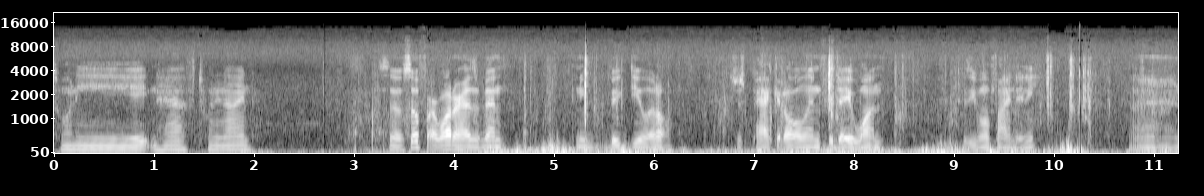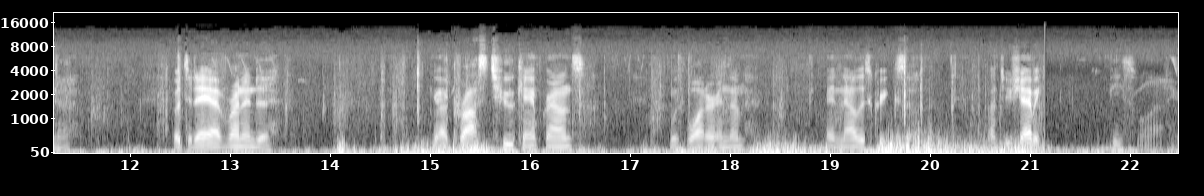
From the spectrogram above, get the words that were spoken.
28 and a half, 29. So, so far water hasn't been any big deal at all. Just pack it all in for day one because you won't find any. And, uh, but today I've run into across two campgrounds with water in them, and now this creek, so not too shabby. Peaceful out here.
